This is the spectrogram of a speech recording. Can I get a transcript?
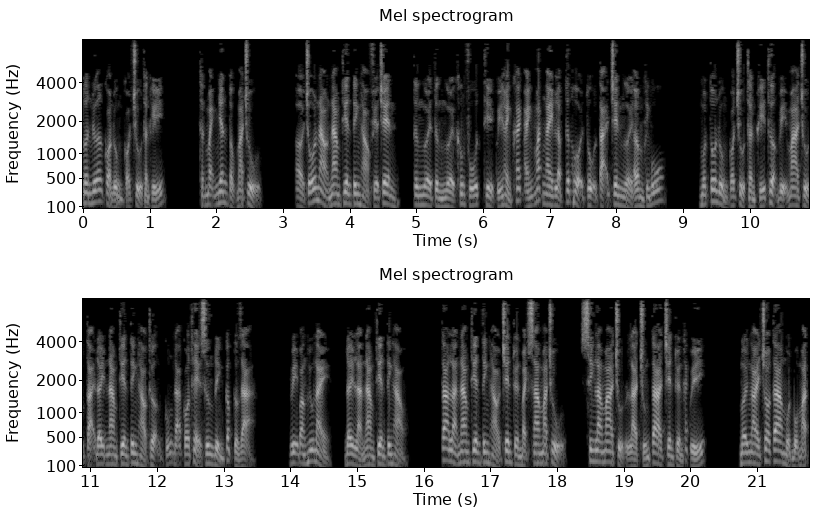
hơn nữa còn đủ có chủ thần khí. Thật mạnh nhân tộc ma chủ. Ở chỗ nào nam thiên tinh hảo phía trên, từng người từng người không phú thì quý hành khách ánh mắt ngay lập tức hội tụ tại trên người âm kinh vũ một tôn đủng có chủ thần khí thượng vị ma chủ tại đây nam thiên tinh hảo thượng cũng đã có thể xưng đỉnh cấp cường giả. Vị bằng hữu này, đây là nam thiên tinh hảo. Ta là nam thiên tinh hảo trên thuyền bạch sa ma chủ, sinh la ma chủ là chúng ta trên thuyền khách quý. Mời ngài cho ta một bộ mặt,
